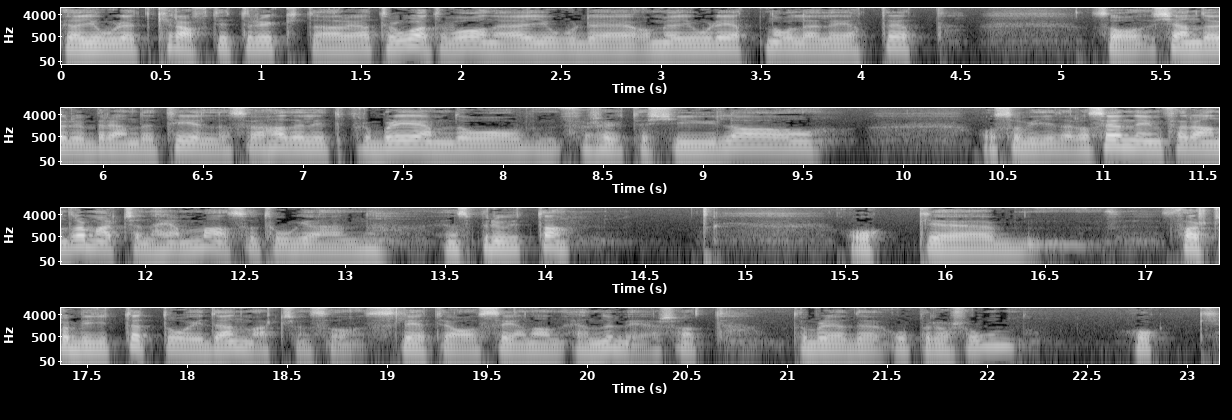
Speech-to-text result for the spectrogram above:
jag gjorde ett kraftigt ryck där. Jag tror att det var när jag gjorde, om jag gjorde 1-0 eller 1-1, så kände jag hur det brände till. Så jag hade lite problem då och försökte kyla och, och så vidare. Och sen inför andra matchen hemma så tog jag en, en spruta. Och eh, första bytet då i den matchen så slet jag av senan ännu mer så att då blev det operation och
